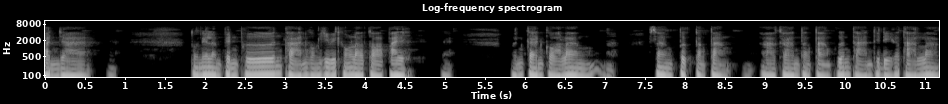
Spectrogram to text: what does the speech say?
ปัญญา รงนี้มันเป็นพื้นฐานของชีวิตของเราต่อไป เหมือนการก่อร่างสร้างตึกต่างๆ อาคารต่างๆ พื้นฐานที่ดีก็ฐานราก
